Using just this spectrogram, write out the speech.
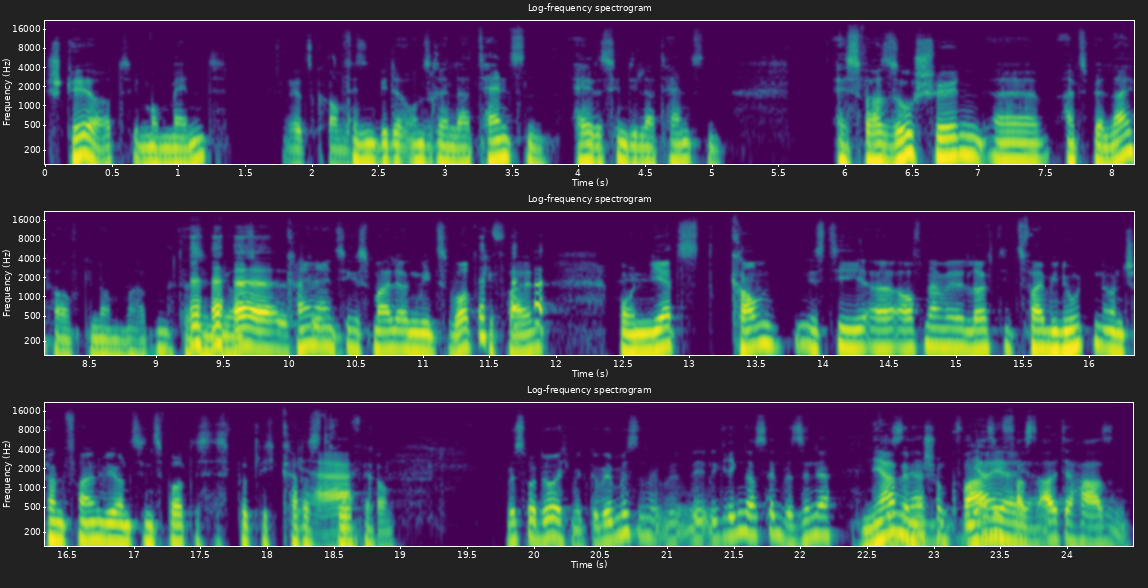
stört im Moment? Jetzt kommt. Sind wieder unsere Latenzen. Ey, das sind die Latenzen. Es war so schön, äh, als wir live aufgenommen haben. Da sind wir uns kein stimmt. einziges Mal irgendwie ins Wort gefallen. und jetzt kaum ist die äh, Aufnahme, läuft die zwei Minuten und schon fallen wir uns ins Wort. Das ist wirklich Katastrophe. Ja, komm. Müssen wir durch mit. Wir, müssen, wir, wir kriegen das hin. Wir sind ja, Ja, wir sind wir- ja schon quasi ja, fast alte Hasen.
